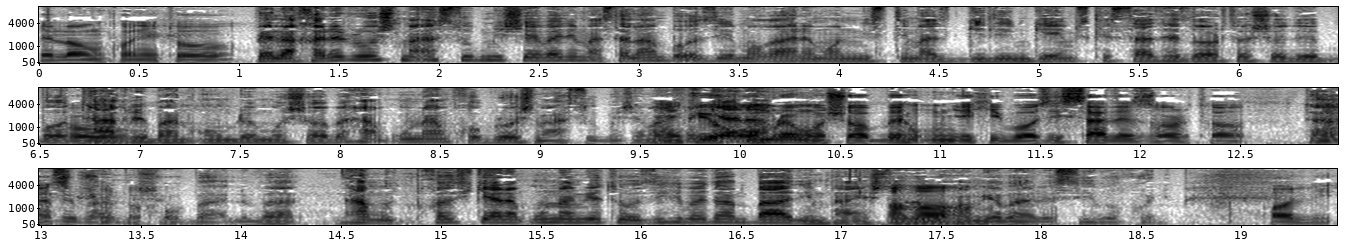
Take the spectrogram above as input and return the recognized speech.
اعلام کنی تو؟ بالاخره رشد محسوب میشه ولی مثلا بازی ما قهرمان نیستیم از گلیم گیمز که 100 هزار تا شده با او. تقریبا عمر مشابه هم اونم خب رشد محسوب میشه. من یعنی توی عمر مشابه اون یکی بازی 100 هزار تا تقریبا خب بله. و همون خواهش کردم اونم یه توضیحی بدم بعد این 5 تا رو با هم یه بررسی بکنیم. عالی.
